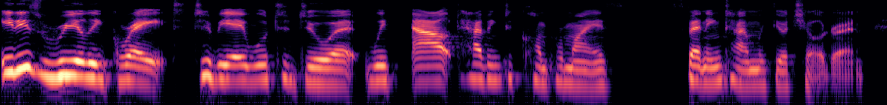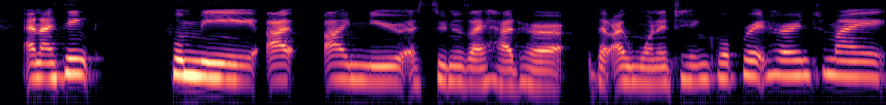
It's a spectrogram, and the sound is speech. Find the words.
it is really great to be able to do it without having to compromise spending time with your children. And I think for me, I I knew as soon as I had her that I wanted to incorporate her into my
